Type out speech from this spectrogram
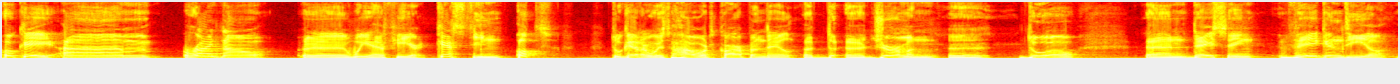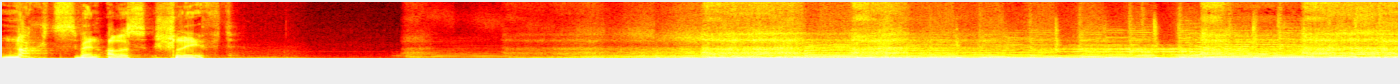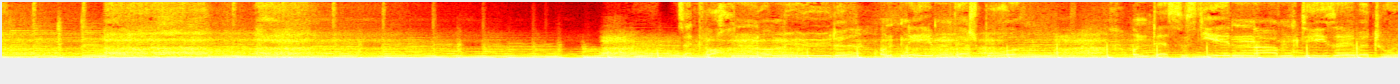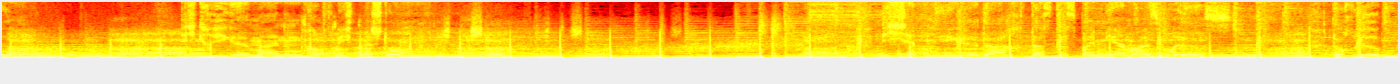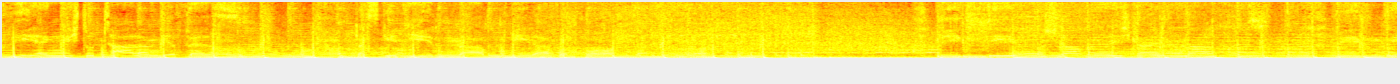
Okay, um, right now we have here Kerstin Ott, together with Howard Carpendale, a, a German uh, duo, and they sing Wegen dir nachts, wenn alles schläft. Und neben der Spur. Und es ist jeden Abend dieselbe Tour. Ich kriege meinen Kopf nicht mehr stumm. Ich hätte nie gedacht, dass das bei mir mal so ist. Doch irgendwie häng ich total an dir fest. Und das geht jeden Abend wieder von vorn. Wegen dir schlafe ich keine Nacht. Wegen dir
